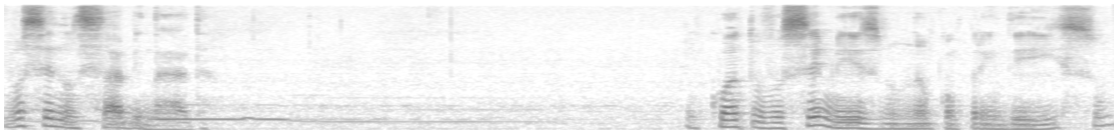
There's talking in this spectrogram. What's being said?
você não sabe nada. Enquanto você mesmo não compreender isso,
